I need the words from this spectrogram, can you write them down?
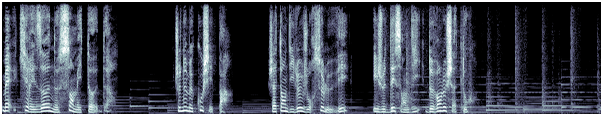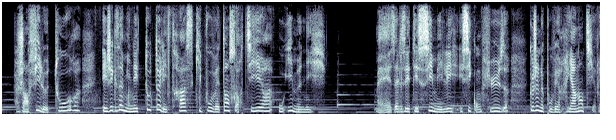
mais qui résonne sans méthode. Je ne me couchai pas. J'attendis le jour se lever et je descendis devant le château. J'en fis le tour et j'examinai toutes les traces qui pouvaient en sortir ou y mener. Mais elles étaient si mêlées et si confuses que je ne pouvais rien en tirer.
